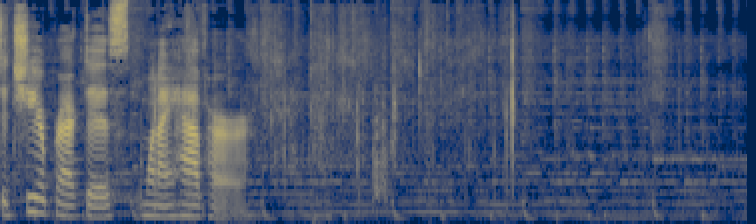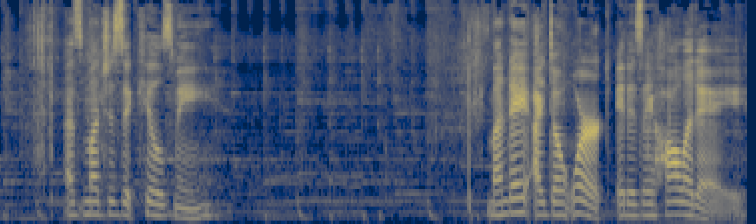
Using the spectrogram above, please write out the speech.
to cheer practice when I have her. As much as it kills me. Monday, I don't work. It is a holiday.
